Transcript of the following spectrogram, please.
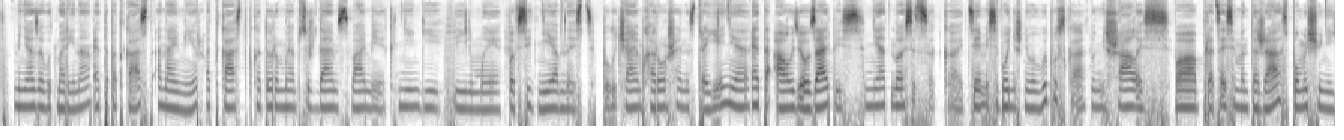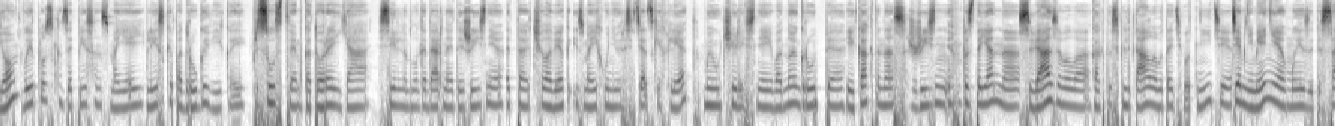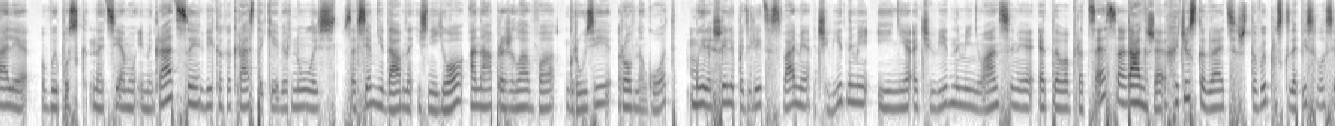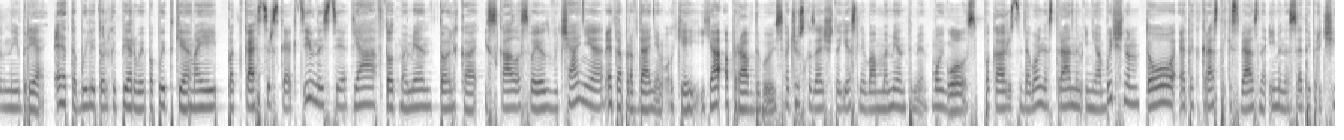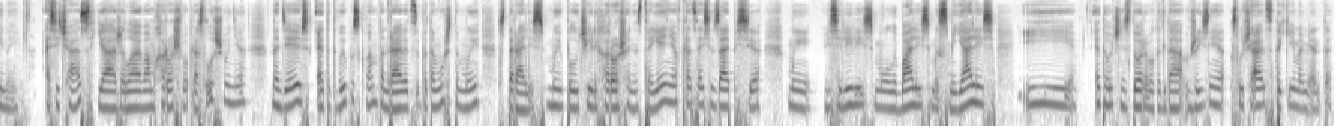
привет! Меня зовут Марина. Это подкаст «Она и мир», подкаст, в котором мы обсуждаем с вами книги, фильмы, повседневность, получаем хорошее настроение. Эта аудиозапись не относится к теме сегодняшнего выпуска, вмешалась в процессе монтажа с помощью нее. Выпуск записан с моей близкой подругой Викой, присутствием которой я сильно благодарна этой жизни. Это человек из моих университетских лет. Мы учились с ней в одной группе, и как-то нас жизнь постоянно связывала, как-то сплетала вот эти вот нити. Тем не менее, мы записали выпуск на тему иммиграции. Вика как раз-таки вернулась совсем недавно из нее. Она прожила в Грузии ровно год. Мы решили поделиться с вами очевидными и неочевидными нюансами этого процесса. Также хочу сказать, что выпуск записывался в ноябре. Это были только первые попытки моей подкастерской активности. Я в тот момент только искала свое звучание. Это оправданием, окей, я оправдываюсь. Хочу сказать, что если вам моментами мой голос голос покажется довольно странным и необычным, то это как раз-таки связано именно с этой причиной. А сейчас я желаю вам хорошего прослушивания. Надеюсь, этот выпуск вам понравится, потому что мы старались, мы получили хорошее настроение в процессе записи, мы веселились, мы улыбались, мы смеялись, и это очень здорово, когда в жизни случаются такие моменты.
